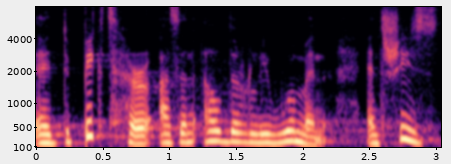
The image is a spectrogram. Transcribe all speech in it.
uh, depicts her as an elderly woman, and she's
